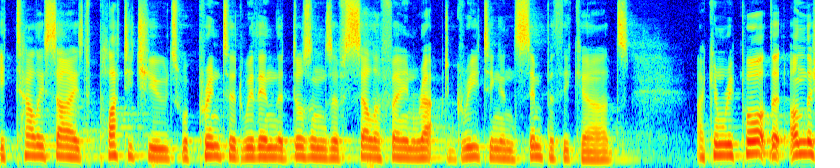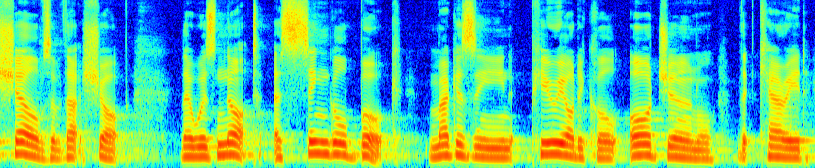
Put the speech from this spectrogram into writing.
italicized platitudes were printed within the dozens of cellophane wrapped greeting and sympathy cards, I can report that on the shelves of that shop there was not a single book, magazine, periodical, or journal that carried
